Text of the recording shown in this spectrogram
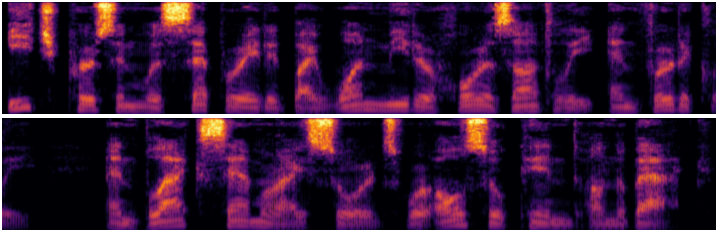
Each person was separated by one meter horizontally and vertically, and black samurai swords were also pinned on the back.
